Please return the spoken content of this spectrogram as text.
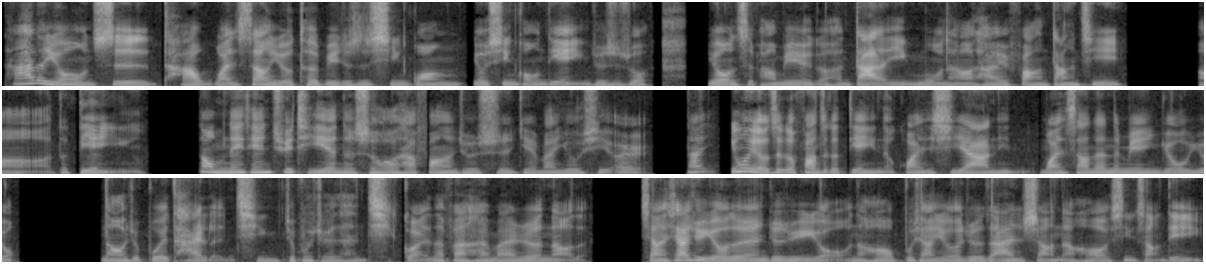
它的游泳池，它晚上有特别就是星光有星空电影，就是说游泳池旁边有一个很大的荧幕，然后它会放当季啊的电影。那我们那天去体验的时候，它放的就是《野蛮游戏二》。那因为有这个放这个电影的关系啊，你晚上在那边游泳，然后就不会太冷清，就不会觉得很奇怪。那反正还蛮热闹的，想下去游的人就去游，然后不想游的就在岸上，然后欣赏电影，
